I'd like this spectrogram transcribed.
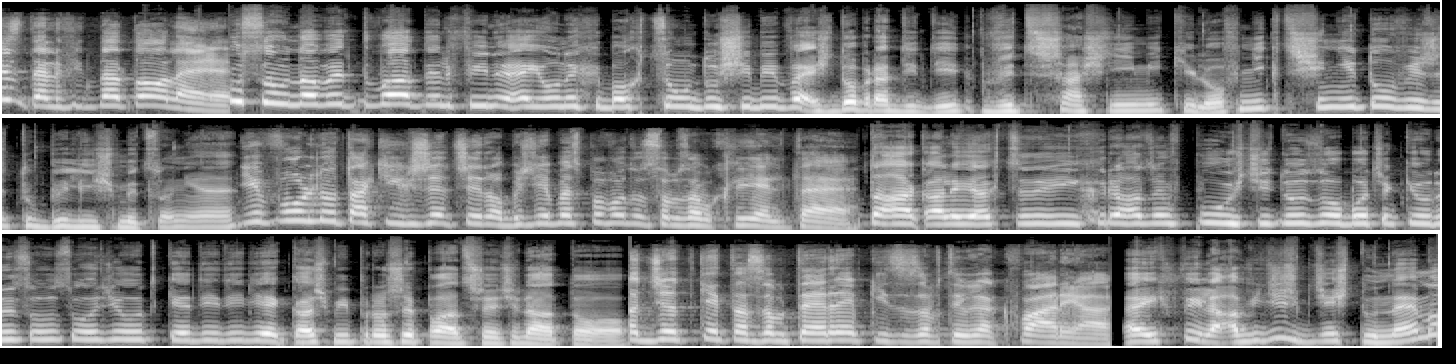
jest delfin na dole. Tu są nawet dwa delfiny, ej, one chyba chcą do siebie wejść. Dobra, Didi, wytrzaśnij mi kilof. Nikt się nie dowie, że tu byliśmy, co nie? Nie wolno takich rzeczy robić, nie bez powodu są zamknięte. Tak, ale ja chcę ich razem wpuścić, no zobacz, jakie one są słodziutkie, Didi, nie każ mi proszę patrzeć na to. Dziutkie to są te rybki, co są w tych akwariach. Ej, chwila, a widzisz gdzieś tu Nemo?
